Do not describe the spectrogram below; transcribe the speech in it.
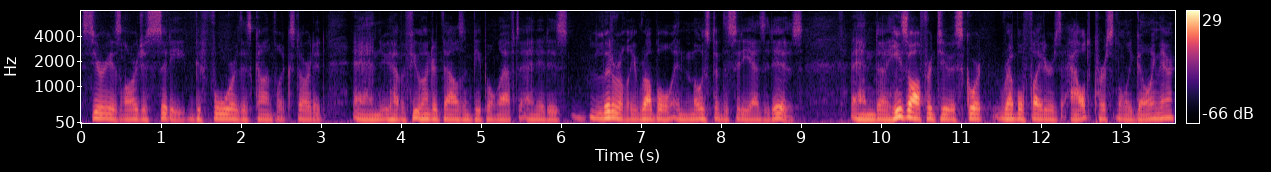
Syria's largest city before this conflict started. And you have a few hundred thousand people left, and it is literally rubble in most of the city as it is. And uh, he's offered to escort rebel fighters out, personally going there.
